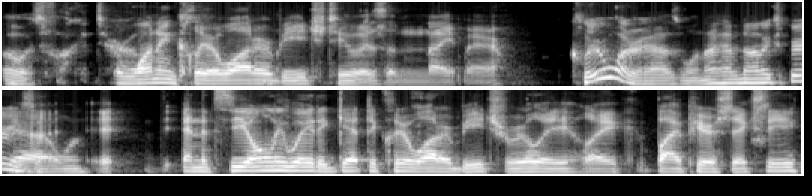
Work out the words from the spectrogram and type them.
Oh, it's fucking The terrible. one in Clearwater Beach too is a nightmare. Clearwater has one. I have not experienced that one. It, and it's the only way to get to Clearwater Beach, really, like by Pier 60.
